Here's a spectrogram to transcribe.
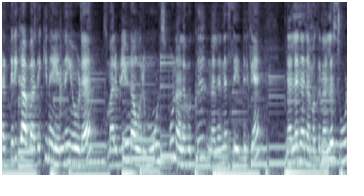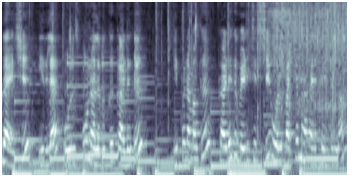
கத்திரிக்காய் வதக்கின எண்ணெயோட மறுபடியும் நான் ஒரு மூணு ஸ்பூன் அளவுக்கு நல்லெண்ணெய் சேர்த்துருக்கேன். நல்லெண்ணெய் நமக்கு நல்ல சூடாயிடுச்சு. இதில் ஒரு ஸ்பூன் அளவுக்கு கடுகு. இப்போ நமக்கு கடுகு வெடிச்சிருச்சு. ஒரு பச்சை மிளகாய் சேர்த்துடலாம்.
